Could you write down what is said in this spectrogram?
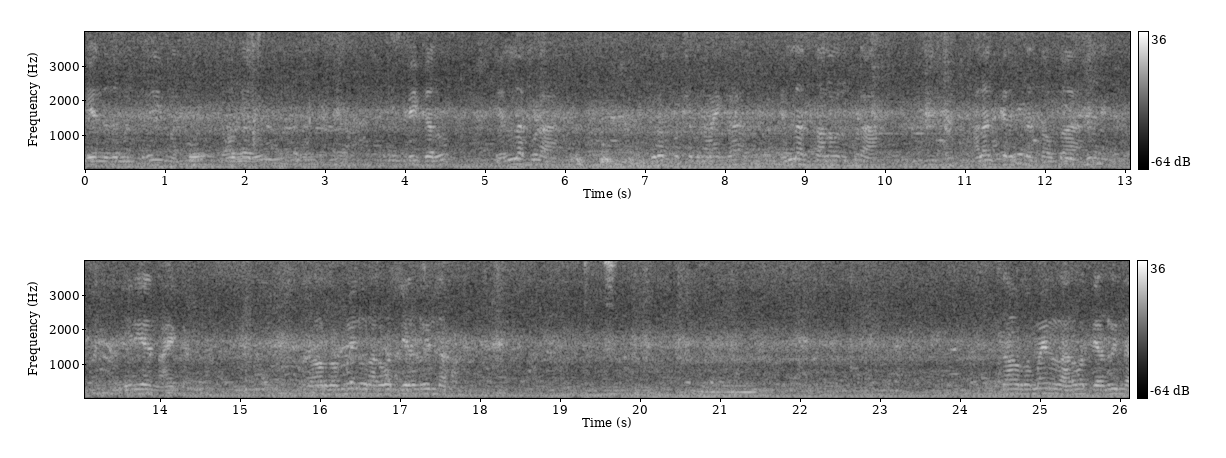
ಕೇಂದ್ರದ ಮಂತ್ರಿ ಮತ್ತು ಗವರ್ನರು ಸ್ಪೀಕರು ಎಲ್ಲ ಕೂಡ ವಿರೋಧ ಪಕ್ಷದ ನಾಯಕ ಎಲ್ಲ ಸ್ಥಾನವನ್ನು ಕೂಡ ಅಲಂಕರಿಸಿದಂಥ ಒಬ್ಬ ಹಿರಿಯ ನಾಯಕ ಸಾವಿರದ ಒಂಬೈನೂರ ಅರವತ್ತೆರಡರಿಂದ ಸಾವಿರದ ಒಂಬೈನೂರ ಅರವತ್ತೆರಡರಿಂದ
